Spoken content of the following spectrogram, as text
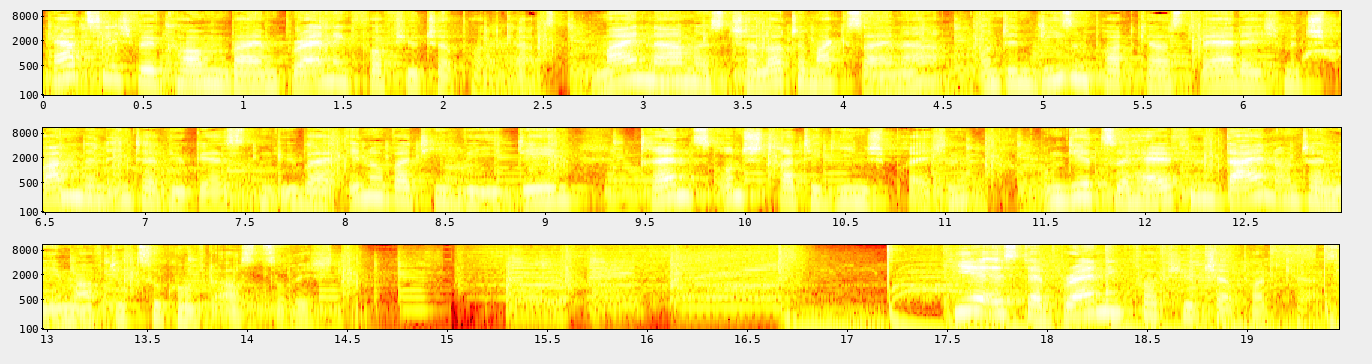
Herzlich willkommen beim Branding for Future Podcast. Mein Name ist Charlotte Maxeiner und in diesem Podcast werde ich mit spannenden Interviewgästen über innovative Ideen, Trends und Strategien sprechen, um dir zu helfen, dein Unternehmen auf die Zukunft auszurichten. Hier ist der Branding for Future Podcast,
